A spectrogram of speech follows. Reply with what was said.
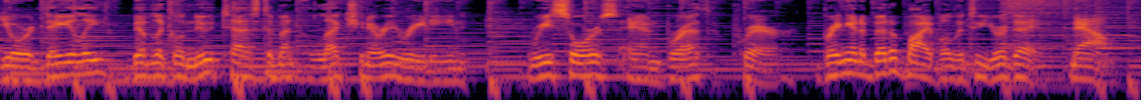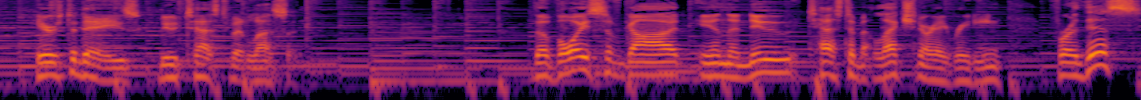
your daily biblical New Testament lectionary reading, resource, and breath prayer, bringing a bit of Bible into your day. Now, here's today's New Testament lesson. The voice of God in the New Testament lectionary reading for this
